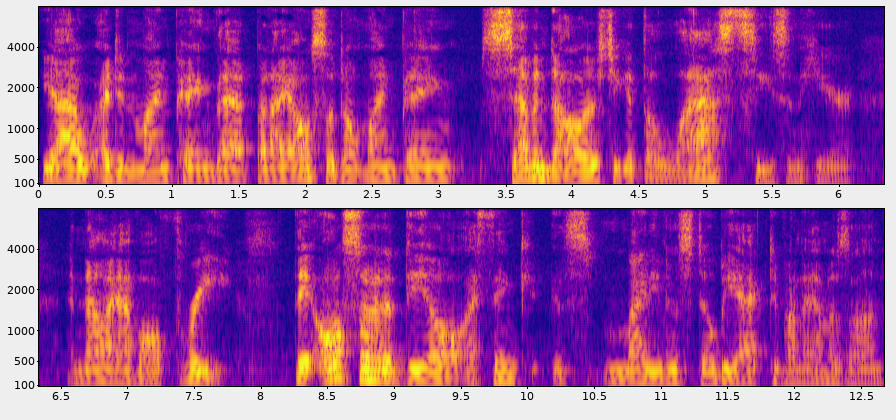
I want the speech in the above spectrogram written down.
yeah I, I didn't mind paying that but i also don't mind paying $7 to get the last season here and now I have all three. They also had a deal, I think it might even still be active on Amazon,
